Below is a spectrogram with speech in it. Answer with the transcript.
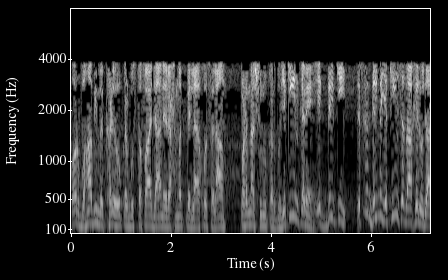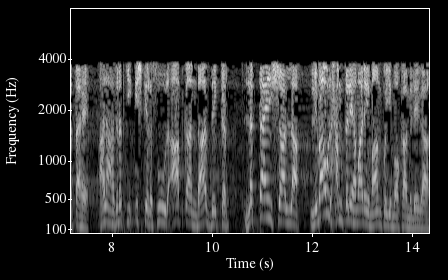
اور وہاں بھی میں کھڑے ہو کر مصطفیٰ جان رحمت پہ لاکھ و سلام پڑھنا شروع کر دو۔ یقین کریں، ایک دل کی جیسے دل میں یقین سے داخل ہو جاتا ہے، اعلیٰ حضرت کی عشق رسول آپ کا انداز دیکھ کر لگتا ہے انشاءاللہ شاء لبا تلے ہمارے امام کو یہ موقع ملے گا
